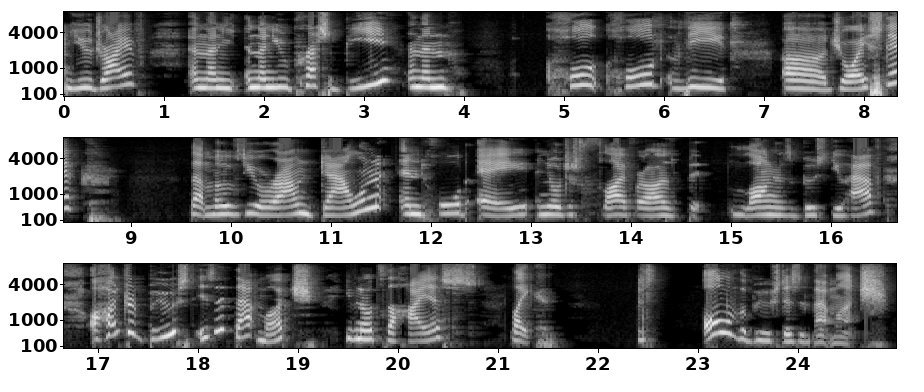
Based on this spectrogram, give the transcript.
You drive and then and then you press B and then hold hold the uh, joystick that moves you around down and hold A and you'll just fly for as long as boost you have. A hundred boost isn't that much, even though it's the highest. Like, it's all of the boost isn't that much.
